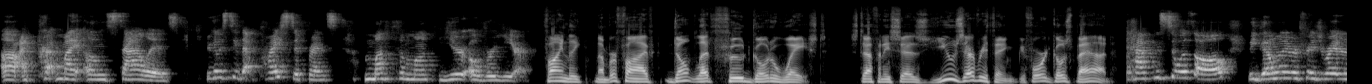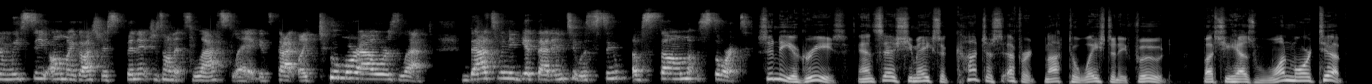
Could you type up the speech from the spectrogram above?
Uh, I prep my own salads. You're going to see that price difference month to month, year over year. Finally, number five, don't let food go to waste. Stephanie says use everything before it goes bad. Happens to us all. We go in the refrigerator and we see, oh my gosh, the spinach is on its last leg. It's got like two more hours left. That's when you get that into a soup of some sort. Cindy agrees and says she makes a conscious effort not to waste any food. But she has one more tip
